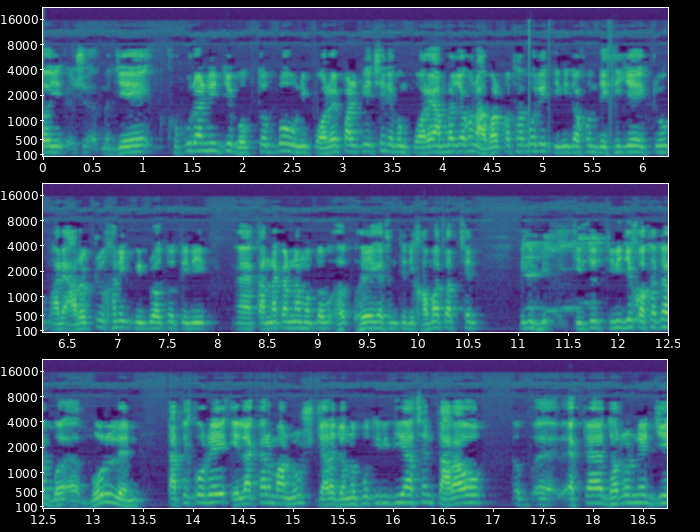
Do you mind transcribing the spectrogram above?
ওই যে খুকুরানির যে বক্তব্য, উনি পরে পাল্টিয়েছেন এবং পরে আমরা যখন আবার কথা বলি, তিনি যখন দেখি যে একটু মানে আরও একটুখানি বিব্রত, তিনি কান্না কান্নার মতো হয়ে গেছেন, তিনি ক্ষমা চাচ্ছেন কিন্তু কিন্তু তিনি যে কথাটা বললেন, তাতে করে এলাকার মানুষ, যারা জনপ্রতিনিধি আছেন, তারাও একটা ধরনের যে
